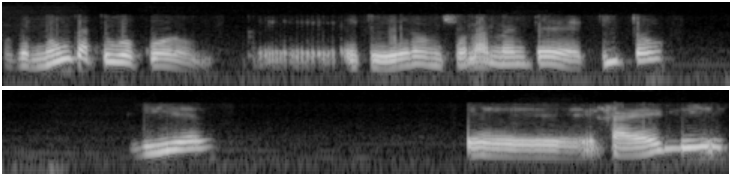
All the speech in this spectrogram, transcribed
porque nunca tuvo quórum. Eh, estuvieron solamente Tito, líder, eh, Jaeli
